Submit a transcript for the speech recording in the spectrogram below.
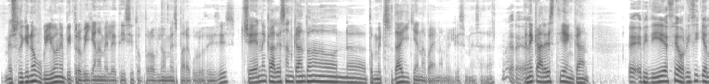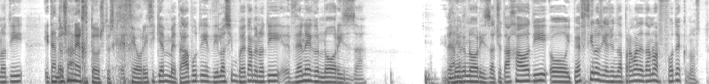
μέσω του Κοινοβουλίου επιτροπή για να μελετήσει το πρόβλημα μες τι παρακολουθήσεις. Και είναι καλέσαν καν τον, ε, τον Μητσοτάκη για να πάει να μιλήσει μέσα. Ρε. Ναι, ρε. Είναι καλέστηκε καν. Ε, επειδή ε, θεωρήθηκε ότι Ήταν Μετά- τόσο εκτό του. ε, θεωρήθηκε μετά από τη δήλωση που έκαμε ότι δεν εγνώριζα. Δεν εγνώριζα. Και τάχα ότι ο υπεύθυνος για αυτά τα πράγματα ήταν ο αρφότεκνος του.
